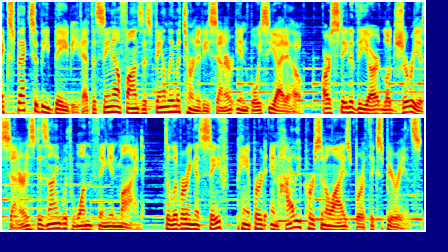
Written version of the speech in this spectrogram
Expect to be babied at the St. Alphonsus Family Maternity Center in Boise, Idaho. Our state of the art, luxurious center is designed with one thing in mind delivering a safe, pampered, and highly personalized birth experience.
